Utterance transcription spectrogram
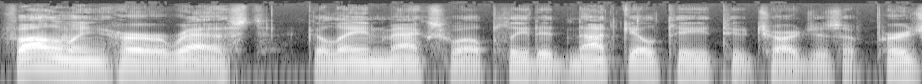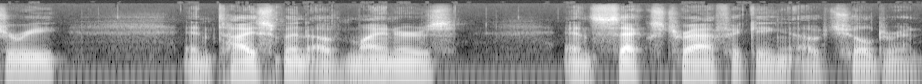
Following her arrest, Ghislaine Maxwell pleaded not guilty to charges of perjury, enticement of minors, and sex trafficking of children.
